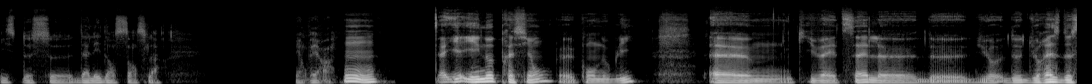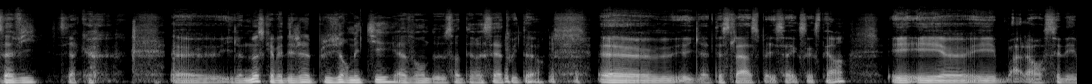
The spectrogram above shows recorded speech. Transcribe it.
risquent d'aller dans ce sens-là. Et on verra. Mmh il y, a une autre pression euh, qu'on oublie, euh, qui va être celle euh, du, reste de sa vie. Euh, Elon Musk avait déjà plusieurs métiers avant de s'intéresser à Twitter. euh, il a Tesla, SpaceX, etc. Et, et, euh, et alors, c'est des,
